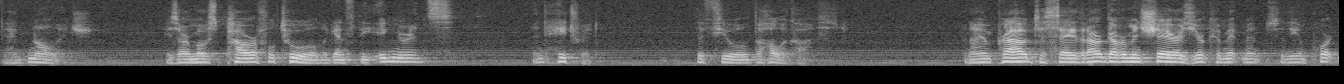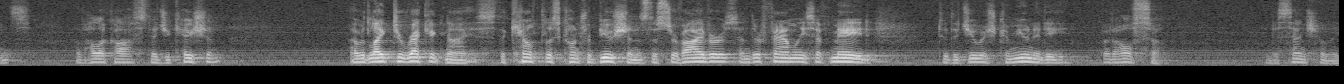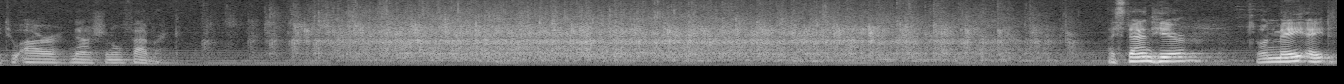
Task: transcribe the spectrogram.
and knowledge is our most powerful tool against the ignorance and hatred that fueled the Holocaust. And I am proud to say that our government shares your commitment to the importance of Holocaust education. I would like to recognize the countless contributions the survivors and their families have made to the Jewish community, but also and essentially to our national fabric. I stand here on May 8th,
